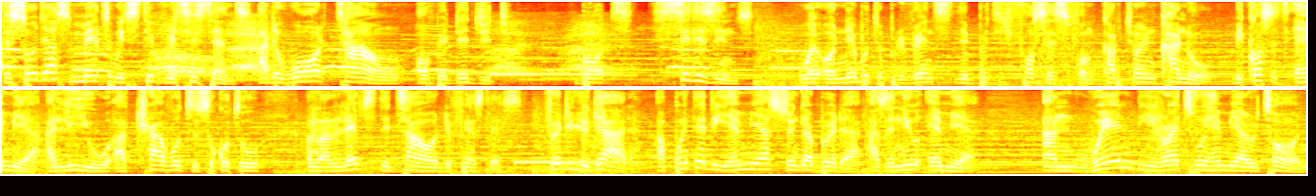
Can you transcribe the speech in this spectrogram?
The soldiers met with stiff resistance at the walled town of Bebeji but citizens were unable to prevent the British forces from capturing Kano because its emir Aliyu had traveled to Sokoto and had left the town defenseless. Frederick Lugard appointed the emir's younger brother as a new emir, and when the rightful emir returned,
